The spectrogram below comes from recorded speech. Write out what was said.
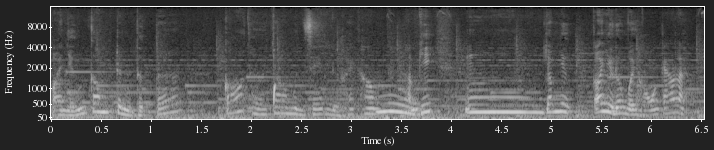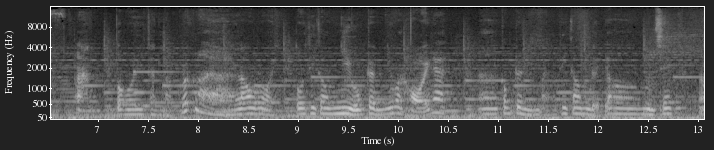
và những công trình thực tế có thể cho mình xem được hay không Ừ. thậm chí ừm, giống như có nhiều đơn vị họ quảng cáo là à, tôi thành lập rất là lâu rồi. Tôi thi công nhiều công trình nhưng mà hỏi ra à, công trình bạn thi công để cho mình xem. À,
